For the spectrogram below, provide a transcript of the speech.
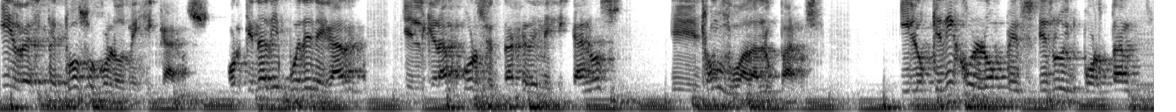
irrespetuoso con los mexicanos, porque nadie puede negar que el gran porcentaje de mexicanos somos guadalupanos. Y lo que dijo López es lo importante.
